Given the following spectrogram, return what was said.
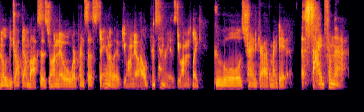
And it'll be drop down boxes. Do you want to know where Princess Diana lived? Do you want to know how old Prince Henry is? Do you want to, like, Google is trying to gather my data. Aside from that,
